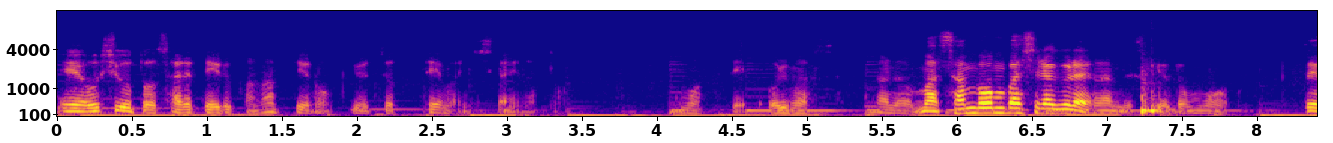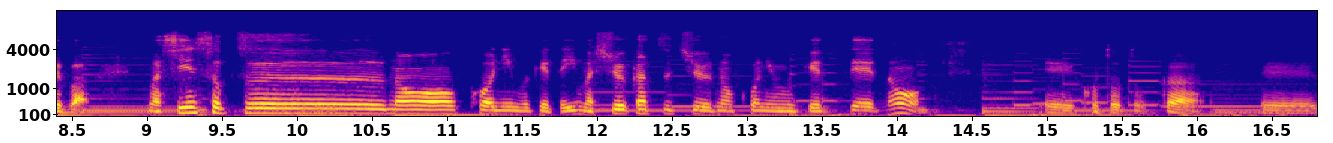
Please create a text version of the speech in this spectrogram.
えーお仕事をされているかなっていうのを今日ちょっとテーマにしたいなと思っております。あのまあ、3本柱ぐらいなんですけれども、例えば、まあ、新卒の子に向けて、今、就活中の子に向けての、えーこととか、え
